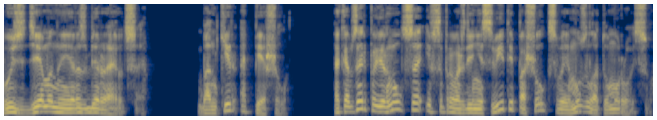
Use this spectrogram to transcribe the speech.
«Пусть демоны и разбираются». Банкир опешил а Кобзарь повернулся и в сопровождении свиты пошел к своему золотому Ройсу.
